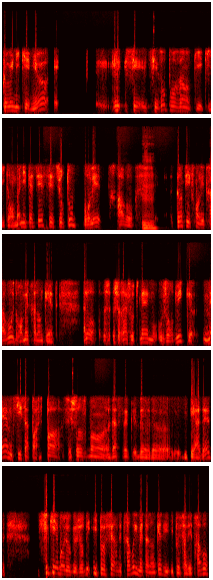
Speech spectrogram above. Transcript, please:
communiquer mieux. Et- et Ces, ces opposants qui, qui ont manifesté, c'est surtout pour les travaux. Hmm. Quand ils feront les travaux, ils devront mettre à l'enquête. Alors, je, je rajoute même aujourd'hui que même si ça passe pas, ces changements d'affect- de, de- du PAZ, ce qui est homologue aujourd'hui, ils peuvent faire des travaux, ils mettent à l'enquête, ils ils peuvent faire des travaux.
